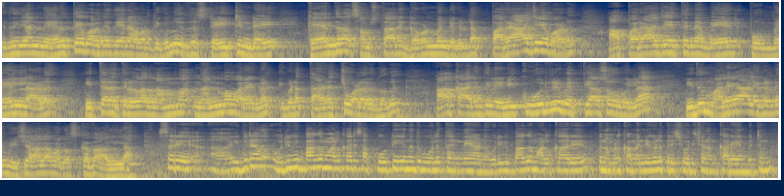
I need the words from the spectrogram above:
ഇത് ഞാൻ നേരത്തെ പറഞ്ഞത് ഞാൻ ആവർത്തിക്കുന്നു. ഇത് സ്റ്റേറ്റിന്റെ കേന്ദ്ര സംസ്ഥാന ഗവൺമെന്റുകളുടെ പരാജയമാണ്. ആ പരാജയത്തിന്റെ മേൽ മേലിലാണ് ഇത്തരത്തിലുള്ള നമ്മ നന്മ മരങ്ങൾ ഇവിടെ തഴച്ചു വളരുന്നത്. ആ കാര്യത്തിൽ എനിക്ക് ഒരു വ്യത്യാസവുമില്ല. ഇത് മലയാളികളുടെ വിശാല മനസ്കത അല്ല. സാറേ ഇവർ ഒരു വിഭാഗം ആൾക്കാർ സപ്പോർട്ട് ചെയ്യുന്നത് പോലെ തന്നെയാണ്. ഒരു വിഭാഗം ആൾക്കാർ ഇപ്പോൾ നമ്മൾ കമന്റുകൾ പരിശോധിച്ചാൽ നമുക്ക് അറിയാൻ പറ്റും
